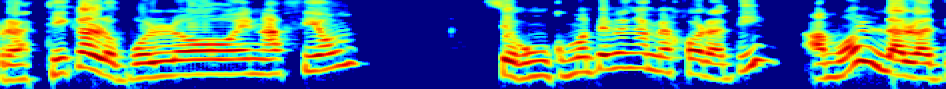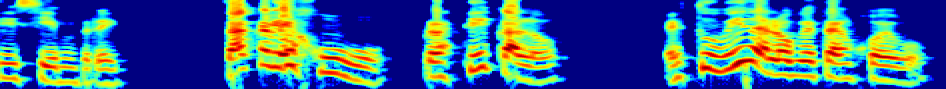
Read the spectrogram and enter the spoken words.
practícalo, ponlo en acción según cómo te venga mejor a ti. Amóldalo a ti siempre. Sácale jugo, practícalo. Es tu vida lo que está en juego.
